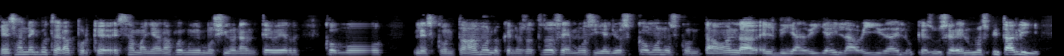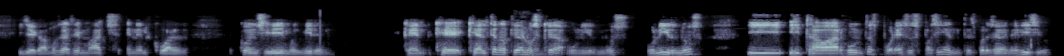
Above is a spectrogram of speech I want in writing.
esa anécdota era porque esta mañana fue muy emocionante ver cómo les contábamos lo que nosotros hacemos y ellos cómo nos contaban el día a día y la vida y lo que sucede en un hospital y, llegamos a ese match en el cual coincidimos. Miren, ¿qué, qué, alternativa nos queda? Unirnos, unirnos y, trabajar juntos por esos pacientes, por ese beneficio.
